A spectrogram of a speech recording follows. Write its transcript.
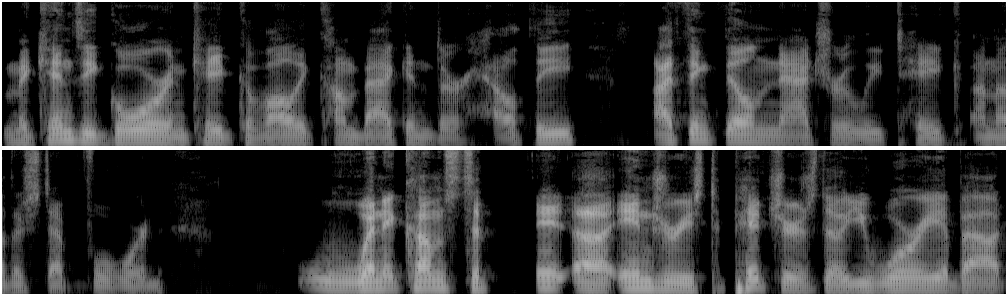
Mackenzie Gore and Cade Cavalli come back and they're healthy, I think they'll naturally take another step forward. When it comes to uh, injuries to pitchers, though, you worry about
